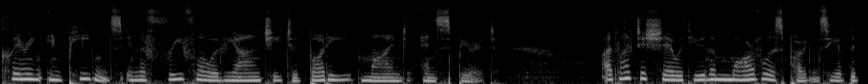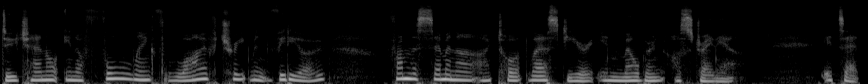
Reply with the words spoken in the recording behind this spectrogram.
clearing impedance in the free flow of yang qi to body, mind, and spirit. I'd like to share with you the marvelous potency of the Du channel in a full length live treatment video from the seminar I taught last year in Melbourne, Australia. It's at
